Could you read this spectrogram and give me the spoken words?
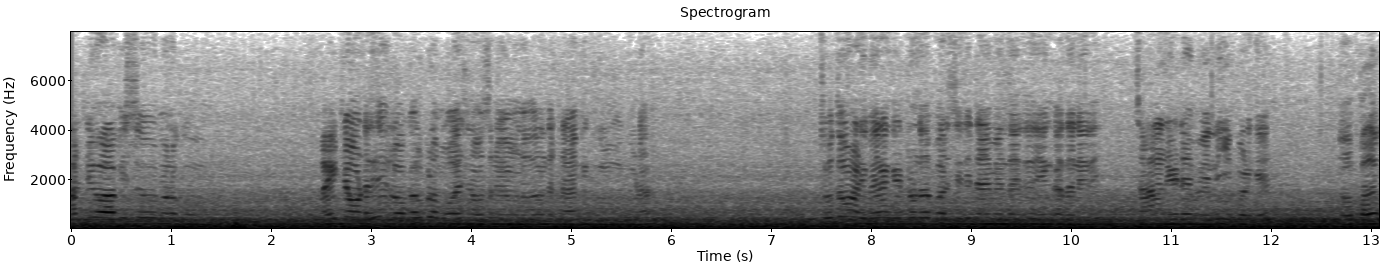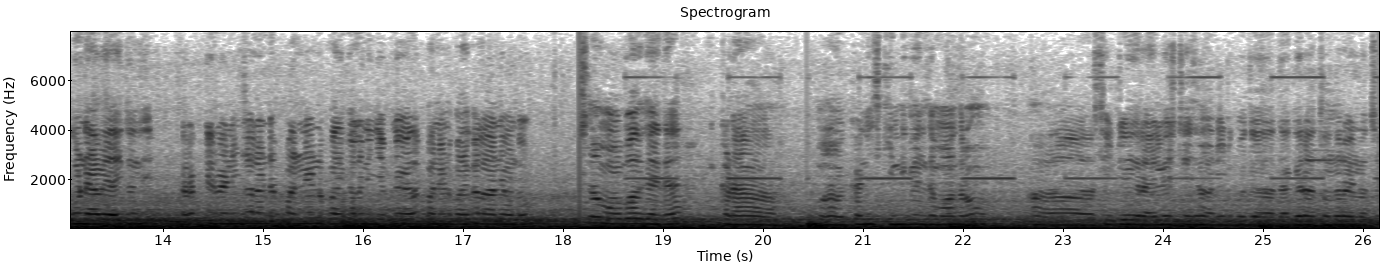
ఆర్టీఓ ఆఫీసు మనకు బయటనే ఉంటుంది. లోకల్ కూడా పోవాల్సిన అవసరం ఏమి ఉండదు. అంత ట్రాఫిక్ కూడా. చూద్దాం అడిగి పోయినాక ఎట్లుంటుందో పరిస్థితి టైం ఎంత అవుతుంది ఏం కదా అనేది. చాలా లేట్ అయిపోయింది ఇప్పటికే. పదకొండు యాభై అవుతుంది. కరెక్ట్ ఇరవై నిమిషాలు అంటే పన్నెండు పది నేను చెప్పినా కదా పన్నెండు పది అలానే ఉంటాం. ఉండవు వచ్చిన అయితే ఇక్కడ మనం ఇక్కడి నుంచి కిందికి వెళ్తే మాత్రం సిటీ రైల్వే స్టేషన్ అటు ఇటు కొద్దిగా దగ్గర తొందర వెళ్ళొచ్చు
